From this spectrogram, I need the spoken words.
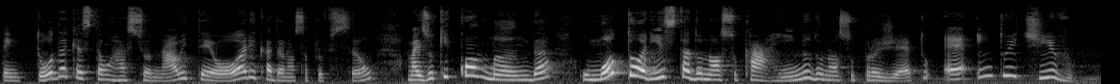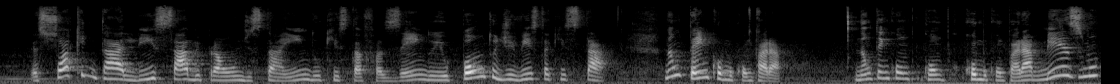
tem toda a questão racional e teórica da nossa profissão, mas o que comanda o motorista do nosso carrinho, do nosso projeto, é intuitivo. É só quem está ali sabe para onde está indo, o que está fazendo e o ponto de vista que está. Não tem como comparar não tem com, com, como comparar, mesmo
